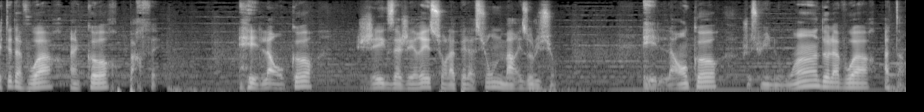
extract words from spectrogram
était d'avoir un corps parfait. Et là encore, j'ai exagéré sur l'appellation de ma résolution. Et là encore, je suis loin de l'avoir atteint.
